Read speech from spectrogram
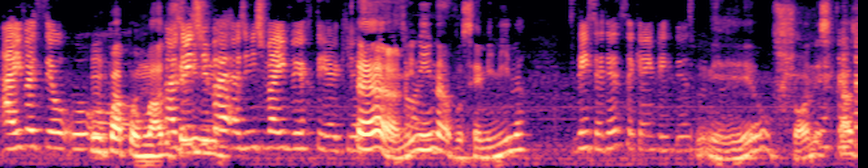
Aí vai ser o. o- Um papo, um lado a gente, feminino. vai, a gente vai inverter aqui as É, menina. Você é menina. Você tem certeza que você quer inverter as posições? Eu, só nesse caso.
